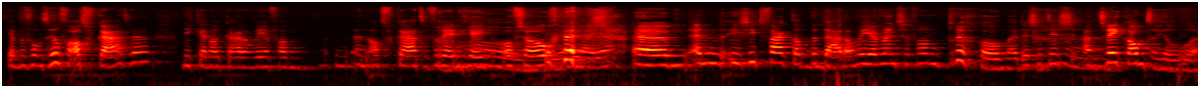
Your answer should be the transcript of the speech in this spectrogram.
ik heb bijvoorbeeld heel veel advocaten. Die kennen elkaar dan weer van een advocatenvereniging Oh, of zo. Ja, ja, ja. Ehm, en je ziet vaak dat er daar dan weer mensen van terugkomen. Dus het is Ah. aan twee kanten heel eh,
